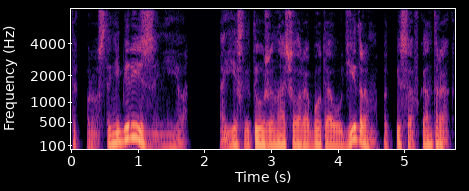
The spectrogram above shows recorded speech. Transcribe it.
так просто не берись за нее. А если ты уже начал работу аудитором, подписав контракт,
